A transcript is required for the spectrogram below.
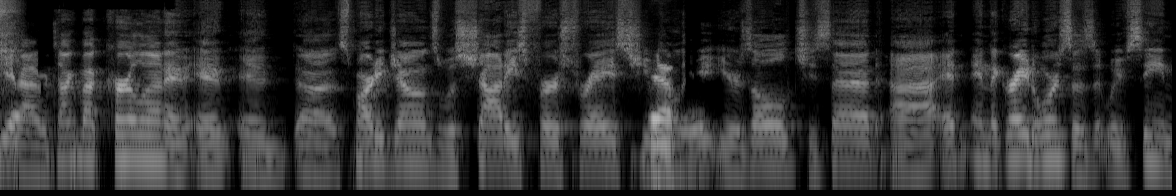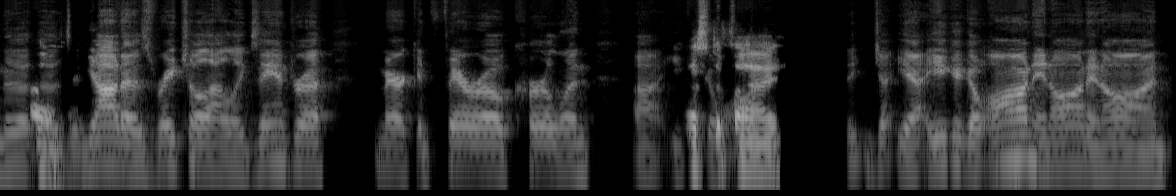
yeah we're talking about curlin and and, and uh, smarty jones was Shotty's first race she yeah. was only eight years old she said uh, and, and the great horses that we've seen the, oh. the zenyattas rachel alexandra american pharoah curlin uh, you can Justify. go on. yeah you could go on and on and on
